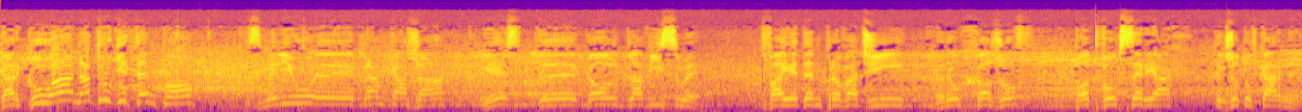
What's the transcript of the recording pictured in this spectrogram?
Garguła na drugie tempo. Zmylił e, bramkarza. Jest e, gol dla Wisły. 2-1 prowadzi ruch Chorzów po dwóch seriach tych rzutów karnych.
